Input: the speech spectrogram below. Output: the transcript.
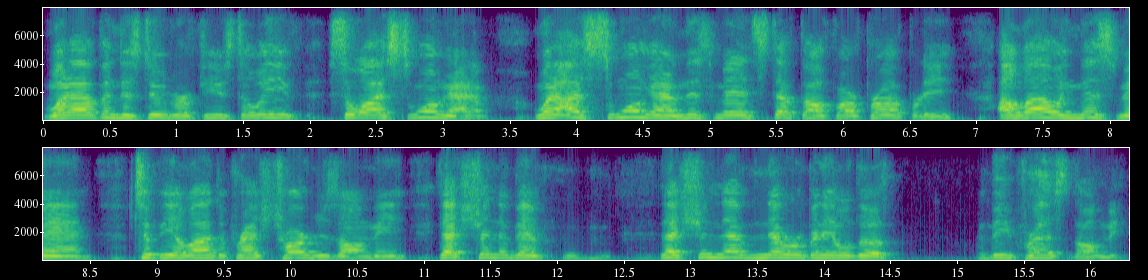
What happened? This dude refused to leave, so I swung at him. When I swung at him, this man stepped off our property, allowing this man to be allowed to press charges on me that shouldn't have been, that shouldn't have never been able to be pressed on me.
